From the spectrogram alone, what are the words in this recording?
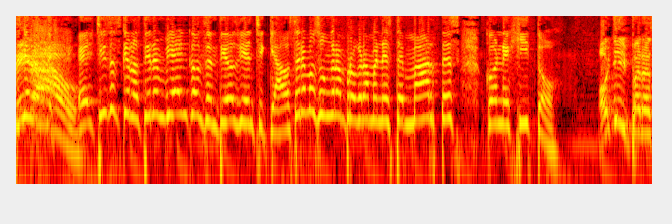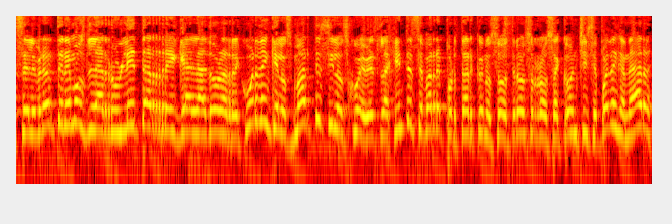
es que nos, el chiste es que nos tienen bien consentidos, bien chiqueados. Tenemos un gran programa en este martes, conejito. Oye, y para celebrar tenemos la ruleta regaladora. Recuerden que los martes y los jueves la gente se va a reportar con nosotros, Rosa Concha, y se pueden ganar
